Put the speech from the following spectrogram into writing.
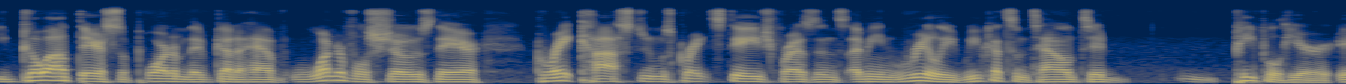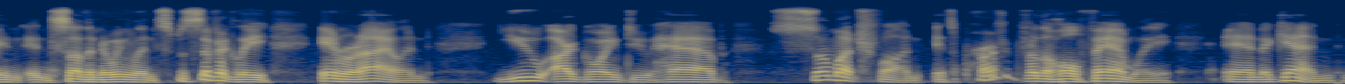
You go out there, support them. They've got to have wonderful shows there great costumes, great stage presence. I mean, really, we've got some talented people here in, in southern New England, specifically in Rhode Island, you are going to have so much fun. It's perfect for the whole family. And again,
